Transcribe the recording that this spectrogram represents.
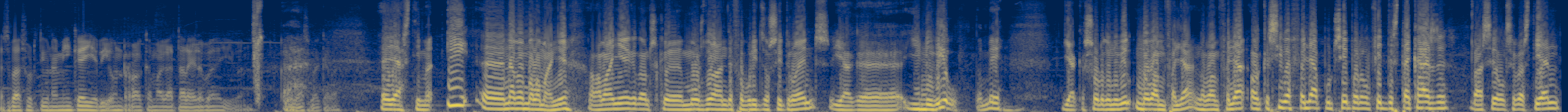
es va sortir una mica i hi havia un roc amagat a l'herba i bueno, allà es va quedar Eh, llàstima. I eh, anàvem a Alemanya. A Alemanya, doncs, que molts donaven de favorits els Citroëns, ja que... i Nubil, també. Ja que sort de Nubil, no van fallar, no van fallar. El que sí va fallar, potser per el fet d'estar a casa, va ser el Sebastián,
